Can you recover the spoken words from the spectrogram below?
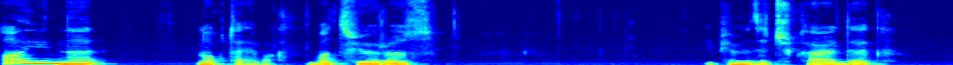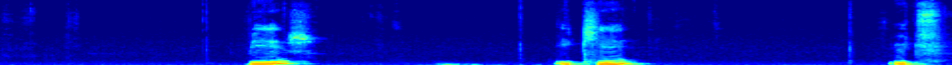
Aynı noktaya bakın. Batıyoruz. İpimizi çıkardık. Bir, iki, üç.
